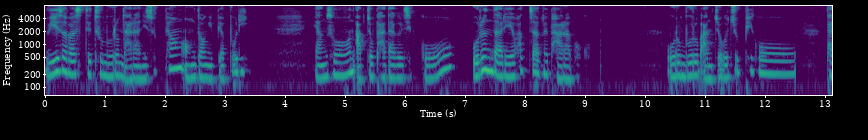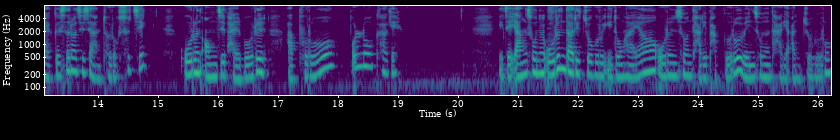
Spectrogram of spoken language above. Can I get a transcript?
위에서 봤을 때 두 무릎 나란히 수평, 엉덩이 뼈 뿌리. 양손 앞쪽 바닥을 짚고 오른 다리의 확장을 바라보고 오른 무릎 안쪽을 쭉 펴고 발끝 쓰러지지 않도록 수직 오른 엄지 발볼을 앞으로 볼록하게 이제 양손을 오른 다리 쪽으로 이동하여 오른손 다리 밖으로 왼손은 다리 안쪽으로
